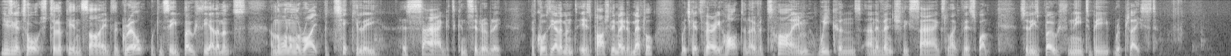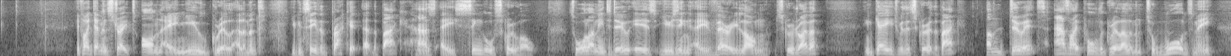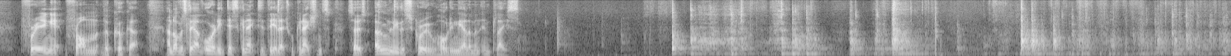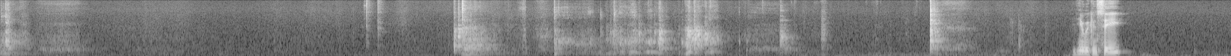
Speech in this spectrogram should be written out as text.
Using a torch to look inside the grill, we can see both the elements, and the one on the right particularly has sagged considerably. Of course, the element is partially made of metal, which gets very hot and over time weakens and eventually sags like this one. So these both need to be replaced. If I demonstrate on a new grill element, you can see the bracket at the back has a single screw hole. So all I need to do is using a very long screwdriver, engage with the screw at the back, undo it as I pull the grill element towards me, freeing it from the cooker. And obviously I've already disconnected the electrical connections, so it's only the screw holding the element in place. Here we can see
